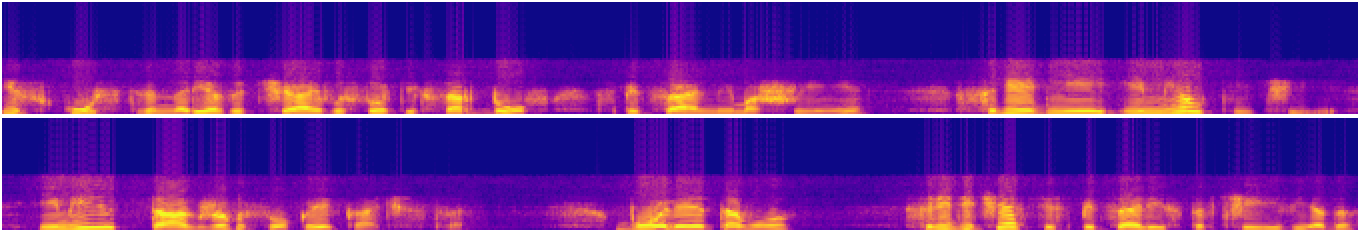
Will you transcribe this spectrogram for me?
искусственно резать чай высоких сортов в специальной машине, средние и мелкие чаи имеют также высокое качество. Более того, среди части специалистов-чаеведов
